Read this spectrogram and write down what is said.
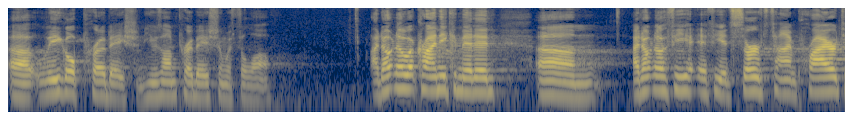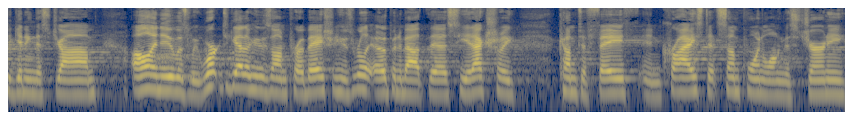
uh, legal probation. He was on probation with the law. I don't know what crime he committed. Um, I don't know if he, if he had served time prior to getting this job. All I knew was we worked together. He was on probation. He was really open about this. He had actually come to faith in Christ at some point along this journey.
